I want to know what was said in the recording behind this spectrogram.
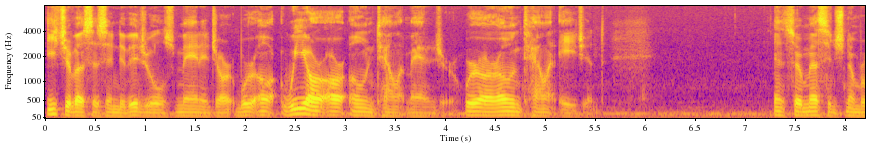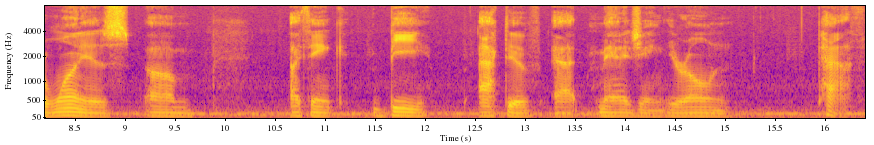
each of us as individuals manage our we're uh, we are our own talent manager. We're our own talent agent. And so, message number one is, um, I think, be active at managing your own path.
